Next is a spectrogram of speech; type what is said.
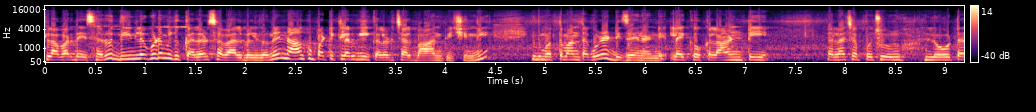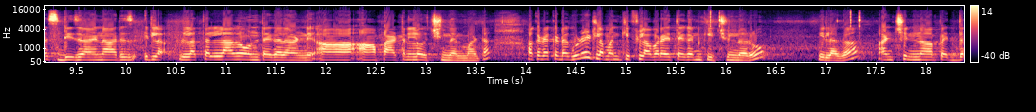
ఫ్లవర్ వేశారు. దీనిలో కూడా మీకు కలర్స్ అవైలబుల్గా ఉన్నాయి నాకు పర్టికులర్గా ఈ కలర్ చాలా బాగా అనిపించింది. ఇది మొత్తం అంతా కూడా డిజైన్ అండి. లైక్ ఒకలాంటి ఎలా చెప్పొచ్చు లోటస్ డిజైన్ ఆర్ ఇట్లా లతల్లాగా ఉంటాయి కదా అండి ఆ ప్యాటర్న్లో వచ్చిందనమాట. అక్కడక్కడ కూడా ఇట్లా మనకి ఫ్లవర్ అయితే కనుక ఇచ్చున్నారు. ఇలాగా. అండ్ చిన్న పెద్ద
